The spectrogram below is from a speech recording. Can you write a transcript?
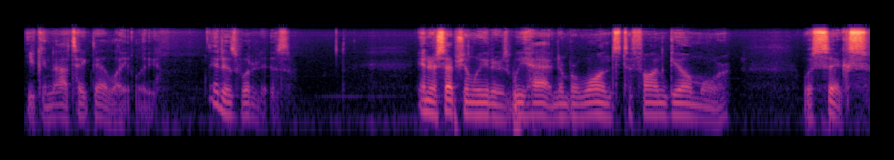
You cannot take that lightly. It is what it is. Interception leaders we had number one Stephon Gilmore with six.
